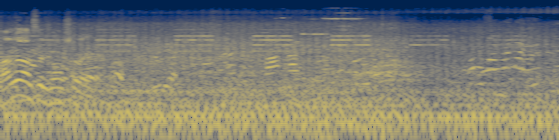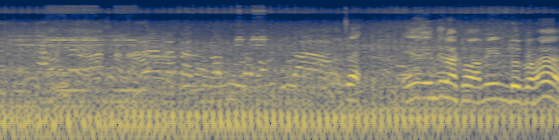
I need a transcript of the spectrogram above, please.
ভাঙা আছে সমস্যা নাই। আচ্ছা এ ইন্দি রাখো আমি লইব হ্যাঁ?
